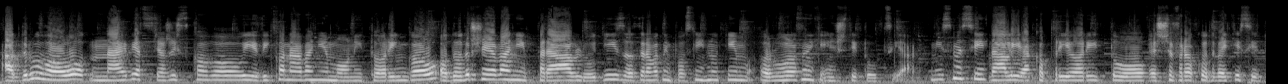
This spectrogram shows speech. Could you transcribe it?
a druhou najviac ťažiskovou je vykonávanie monitoringov o dodržiavaní práv ľudí so zdravotným postihnutím v rôznych inštitúciách. My sme si dali ako prioritu ešte v roku 2016,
